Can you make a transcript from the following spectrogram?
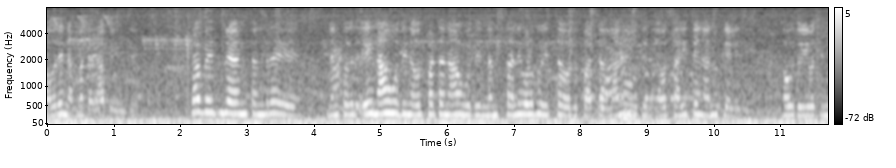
ಅವರೇ ನಮ್ಮ ದರಾ ಬೇಂದ್ರೆ ದರಾ ಬೇಂದ್ರೆ ಅಂತಂದರೆ ನೆನಪಾಗುತ್ತೆ ಏ, ನಾವು ಓದಿನಿ ಅವ್ರ ಪಾಠ, ನಾವು ಓದಿನಿ ನಮ್ಮ ಶಾಲೆ ಒಳಗೂ ಇತ್ತು ಅವ್ರ ಪಾಠ, ನಾನು ಓದಿನಿ, ಅವ್ರ ಸಾಹಿತ್ಯ ನಾನು ಕೇಳಿದ್ದೀನಿ ಹೌದು, ಇವತ್ತಿನ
